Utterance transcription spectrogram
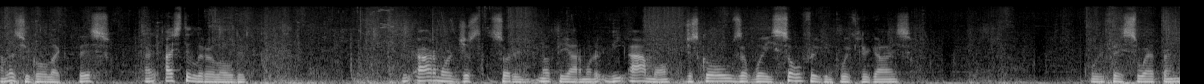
Unless you go like this. I, I still reload it. The armor just... Sorry, not the armor. The ammo just goes away so freaking quickly, guys. With this weapon.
